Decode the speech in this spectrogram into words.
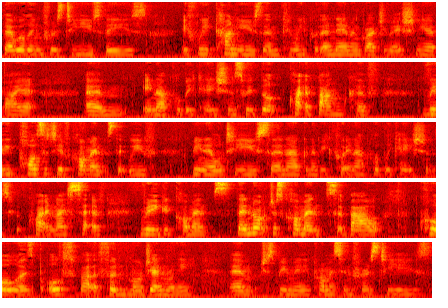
they're willing for us to use these. If we can use them, can we put their name and graduation year by it in our publication? So we've built quite a bank of really positive comments that we've been able to use. So they're now going to be putting in our publications. We've got quite a nice set of really good comments. They're not just comments about callers, but also about the fund more generally, um, which has been really promising for us to use.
